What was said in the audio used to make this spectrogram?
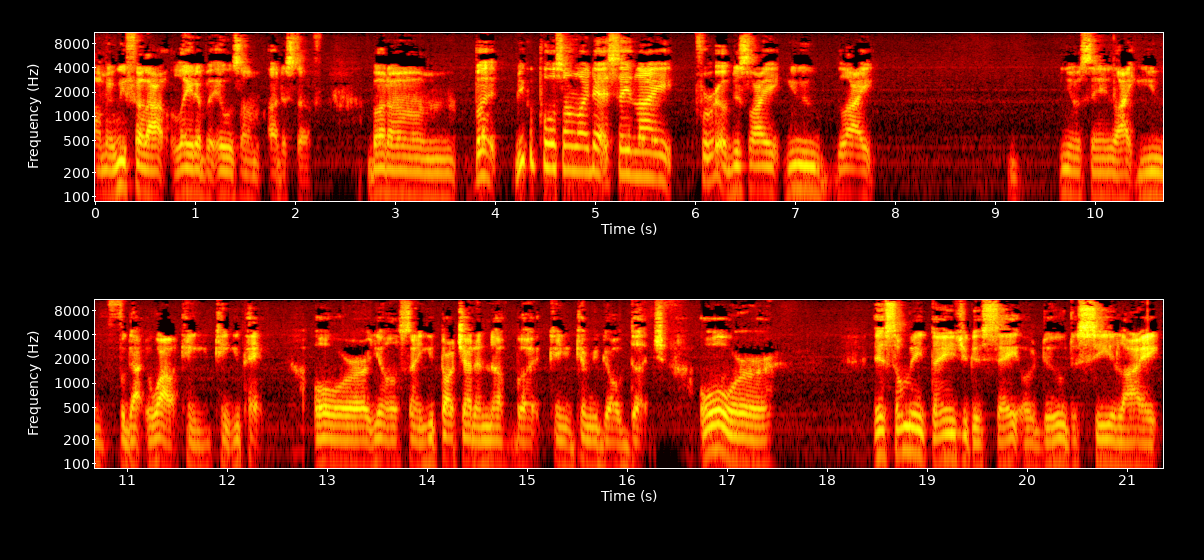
I mean, we fell out later, but it was um other stuff. But um, but you could pull something like that. Say like for real, just like you like, you know, what I'm saying like you forgot your wallet. Can you can you pay? Or you know, what I'm saying you thought you had enough, but can you can we go Dutch? Or there's so many things you could say or do to see like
